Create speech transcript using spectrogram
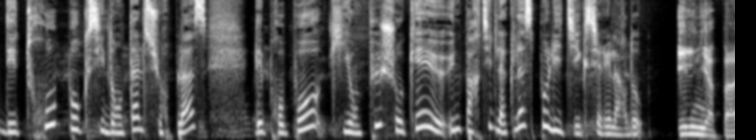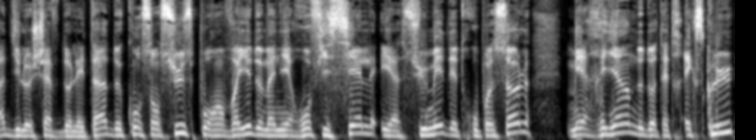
des troupes occidentales sur place. Des propos qui ont pu choquer une partie de la classe politique, Cyril Ardo. Il n'y a pas, dit le chef de l'État, de consensus pour envoyer de manière officielle et assumée des troupes au sol, mais rien ne doit être exclu.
